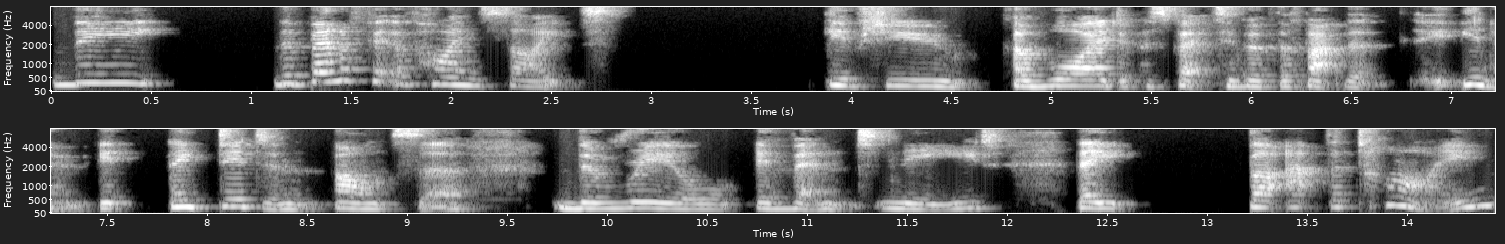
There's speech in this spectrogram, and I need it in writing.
the the benefit of hindsight gives you a wider perspective of the fact that you know it they didn't answer the real event need. They but at the time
